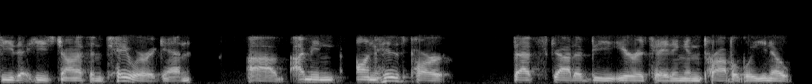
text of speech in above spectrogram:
see that he's Jonathan Taylor again. Uh, I mean, on his part, that's got to be irritating and probably, you know,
